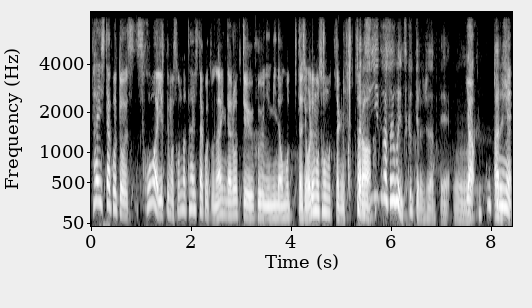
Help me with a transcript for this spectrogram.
大したこと、そうは言ってもそんな大したことないんだろうっていうふうにみんな思ってたし、俺もそう思ってたけど、食ったらだって、CM がそういうふうに作ってるんでしょ、だって。うん、いや、本当にね、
